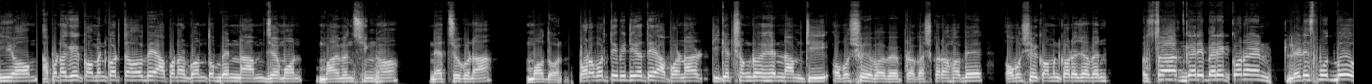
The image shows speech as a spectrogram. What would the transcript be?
নিয়ম আপনাকে কমেন্ট করতে হবে। আপনার গন্তব্যের নাম যেমন ময়মনসিংহ নেত্রগুণা মদন। পরবর্তী ভিডিওতে আপনার টিকিট সংগ্রহের নামটি অবশ্যই এভাবে প্রকাশ করা হবে। অবশ্যই কমেন্ট করে যাবেন। উস্তাদ গাড়ি ব্রেক করেন। লেডিস মুদবু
